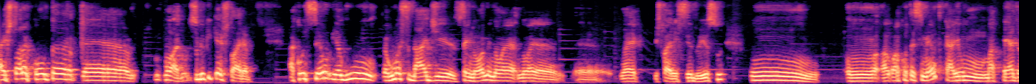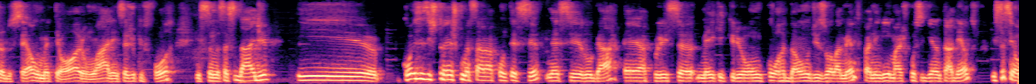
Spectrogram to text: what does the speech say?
a história conta. É, vamos lá, sobre o que que é a história. Aconteceu em algum, alguma cidade sem nome, não é, não é, é, não é esclarecido isso, um, um, um acontecimento, caiu uma pedra do céu, um meteoro, um alien, seja o que for, em cima dessa cidade, e coisas estranhas começaram a acontecer nesse lugar. É, a polícia meio que criou um cordão de isolamento para ninguém mais conseguir entrar dentro. Isso, assim, é o,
